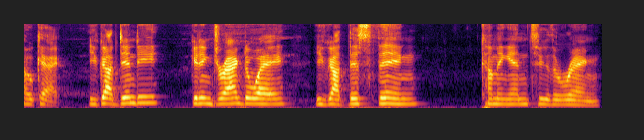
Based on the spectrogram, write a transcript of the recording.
okay, you've got Dindy getting dragged away. You've got this thing coming into the ring.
